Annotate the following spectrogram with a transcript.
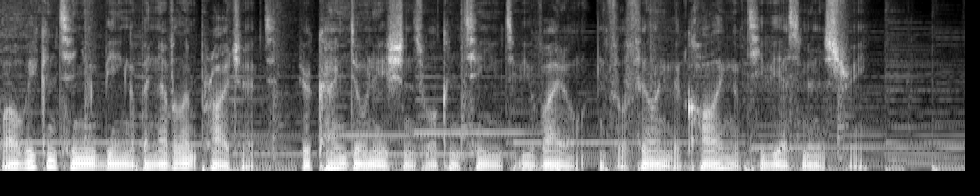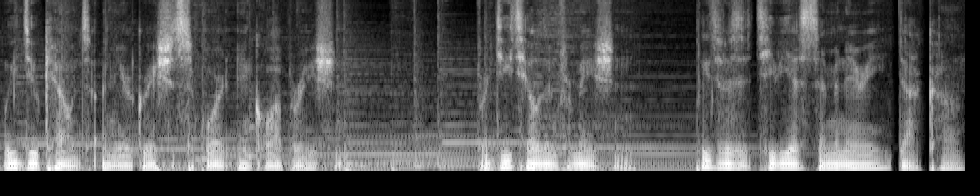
While we continue being a benevolent project, your kind donations will continue to be vital in fulfilling the calling of TVS ministry. We do count on your gracious support and cooperation. For detailed information, please visit tvsseminary.com.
